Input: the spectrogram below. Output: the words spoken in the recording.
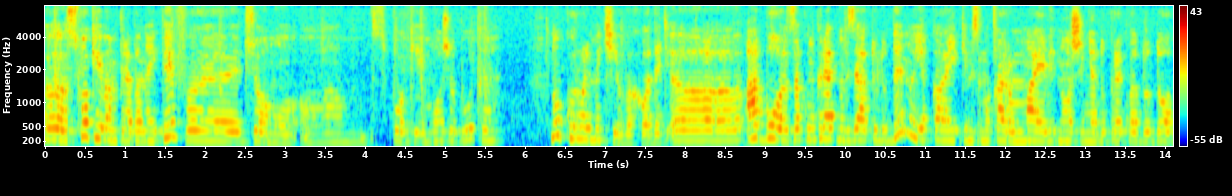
Е, Спокій вам треба знайти в е, цьому е, спокій може бути. Ну, король мечів виходить. Або за конкретно взяту людину, яка якимсь макаром має відношення, до прикладу, до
